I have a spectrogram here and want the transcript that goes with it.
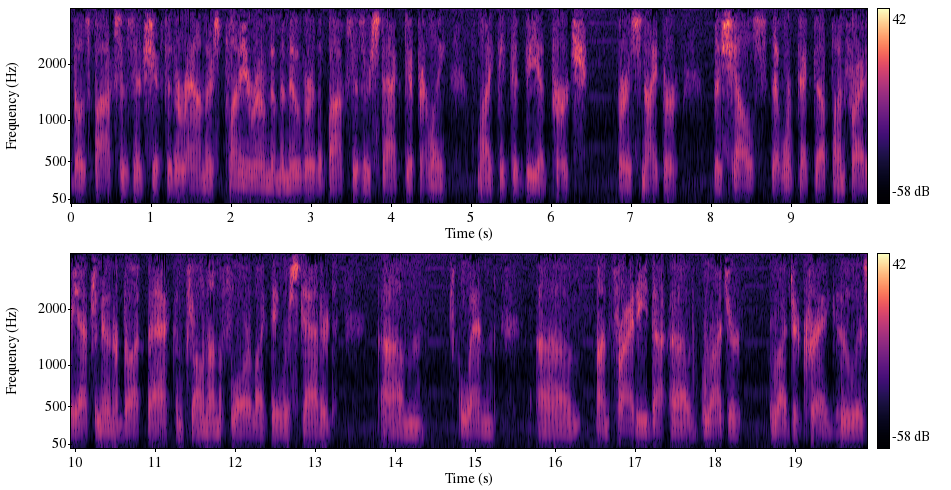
those boxes have shifted around. There's plenty of room to maneuver. The boxes are stacked differently, like it could be a perch for a sniper. The shells that were picked up on Friday afternoon are brought back and thrown on the floor like they were scattered. Um, when um, on Friday, uh, Roger Roger Craig, who was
